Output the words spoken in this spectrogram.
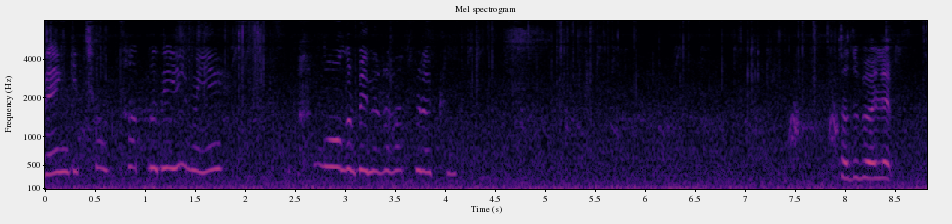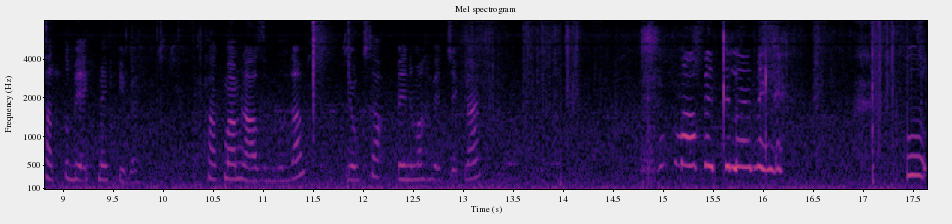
Rengi çok tatlı değil mi? Ne olur beni rahat bırakın. Tadı böyle tatlı bir ekmek gibi. Kalkmam lazım buradan. Yoksa beni mahvedecekler. Mahvettiler beni. Bu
